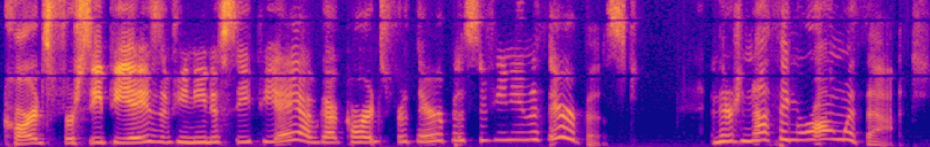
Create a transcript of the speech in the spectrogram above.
Cards for CPAs if you need a CPA. I've got cards for therapists if you need a therapist. And there's nothing wrong with that.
